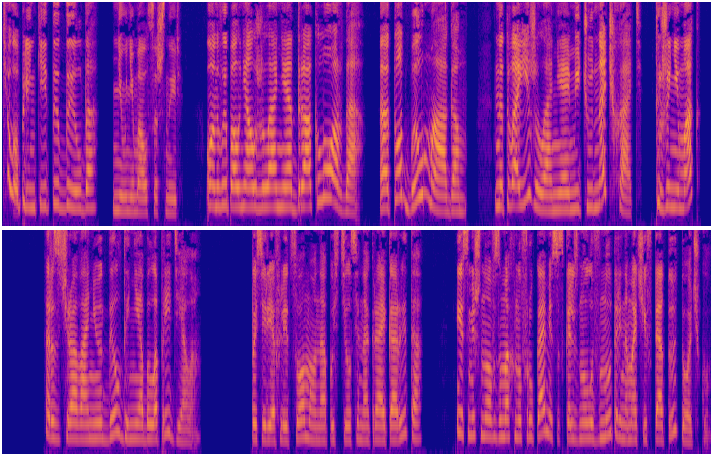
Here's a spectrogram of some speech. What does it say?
«Тепленький ты дылда», — не унимался Шнырь. Он выполнял желания Драклорда, а тот был магом. На твои желания мечу начхать. Ты же не маг?» Разочарованию Дылды не было предела. Посерев лицом, он опустился на край корыта и, смешно взмахнув руками, соскользнул внутрь, намочив пятую точку.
